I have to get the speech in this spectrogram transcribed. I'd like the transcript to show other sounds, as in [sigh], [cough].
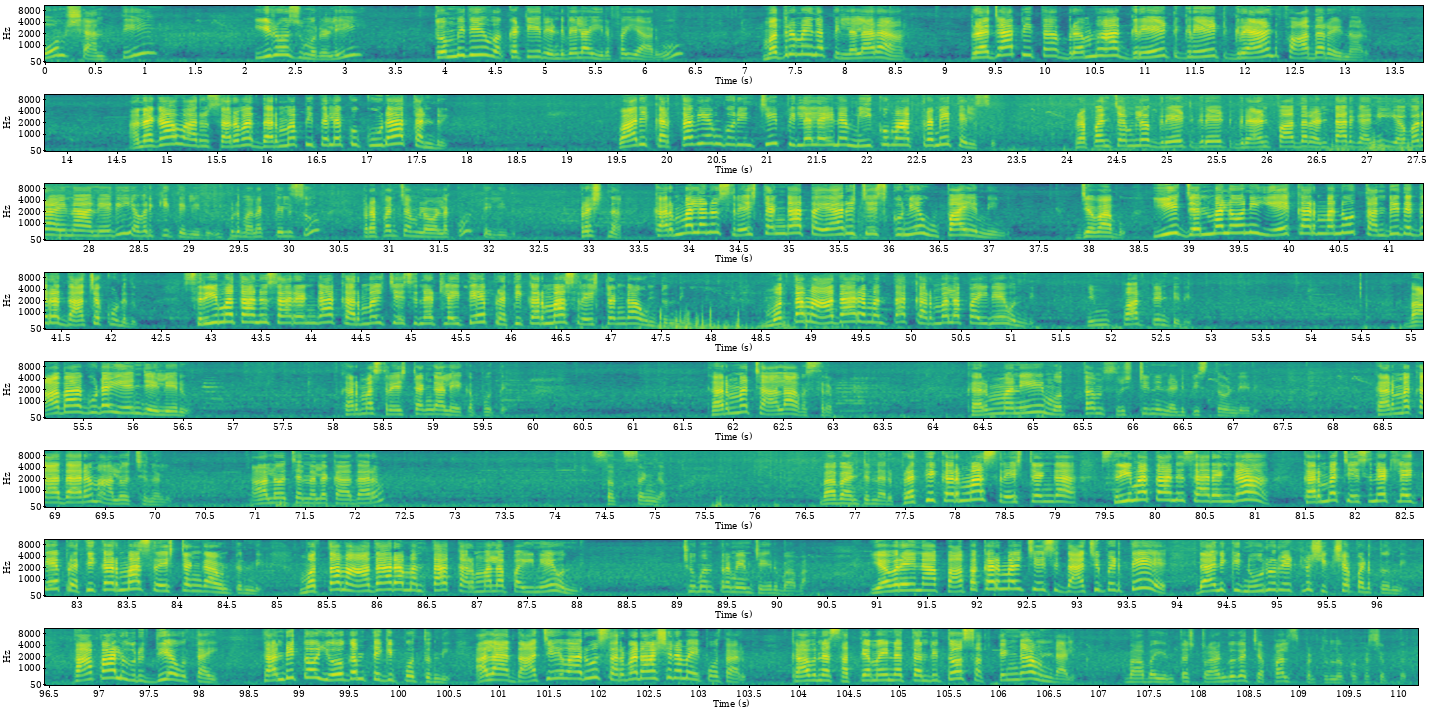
ఓం శాంతి. ఈరోజు మురళి తొమ్మిది ఒకటి రెండు వేల ఇరవై ఆరు. మధురమైన పిల్లలారా Prajapita Brahma great great grandfather అయినారు. అనగా వారు సర్వధర్మపితలకు కూడా తండ్రి. వారి కర్తవ్యం గురించి పిల్లలైన మీకు మాత్రమే తెలుసు. ప్రపంచంలో గ్రేట్ గ్రేట్ గ్రాండ్ ఫాదర్ అంటారు కానీ ఎవరైనా అనేది ఎవరికీ తెలియదు ఇప్పుడు మనకు తెలుసు ప్రపంచంలో వాళ్ళకు తెలియదు ప్రశ్న కర్మలను శ్రేష్టంగా తయారు చేసుకునే ఉపాయం ఏమి? జవాబు ఈ జన్మలోని ఏ కర్మను తండ్రి దగ్గర దాచకూడదు. శ్రీమతానుసారంగా కర్మలు చేసినట్లయితే ప్రతి కర్మ శ్రేష్టంగా ఉంటుంది. మొత్తం ఆధారమంతా కర్మలపైనే ఉంది. ఇంపార్టెంట్ ఇది. బాబా కూడా ఏం చేయలేరు. కర్మ శ్రేష్టంగా లేకపోతే. కర్మ చాలా అవసరం. కర్మని మొత్తం సృష్టిని నడిపిస్తూ ఉండేది కర్మకు ఆధారం ఆలోచనలు ఆలోచనలకు ఆధారం సత్సంగం. బాబా అంటున్నారు ప్రతి కర్మ శ్రేష్టంగా శ్రీమతానుసారంగా కర్మ చేసినట్లయితే ప్రతి కర్మ శ్రేష్టంగా ఉంటుంది. మొత్తం ఆధారం అంతా కర్మలపైనే ఉంది. చుమంత్రం ఏం చేయరు బాబా. ఎవరైనా పాపకర్మలు చేసి దాచిపెడితే దానికి నూరు రెట్లు శిక్ష పడుతుంది. పాపాలు వృద్ధి అవుతాయి. తండ్రితో యోగం తెగిపోతుంది. అలా దాచేవారు సర్వనాశనం అయిపోతారు కావున సత్యమైన తండ్రితో సత్యంగా ఉండాలి. బాబా ఎంత స్ట్రాంగ్గా చెప్పాల్సి పడుతుంది ఒక్కొక్క శబ్దం.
